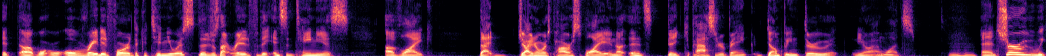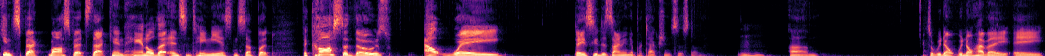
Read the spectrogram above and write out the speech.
It uh, or, or rated for the continuous. They're just not rated for the instantaneous of like that ginormous power supply and, uh, and its big capacitor bank dumping through it, you know, at once. And sure, we can spec MOSFETs that can handle that instantaneous and stuff, but the cost of those outweigh basically designing a protection system. Um, so we don't we don't have a a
